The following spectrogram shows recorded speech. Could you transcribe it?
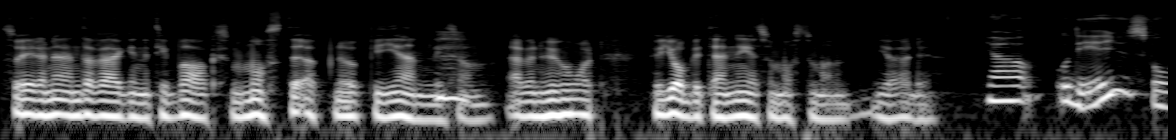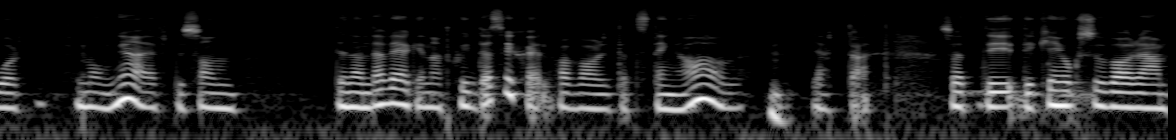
Så är den enda vägen tillbaks. Man måste öppna upp igen liksom. Även hur hårt, hur jobbigt det än är så måste man göra det. Ja, och det är ju svårt för många eftersom den enda vägen att skydda sig själv har varit att stänga av Mm. hjärtat. Så att det, det kan ju också vara,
